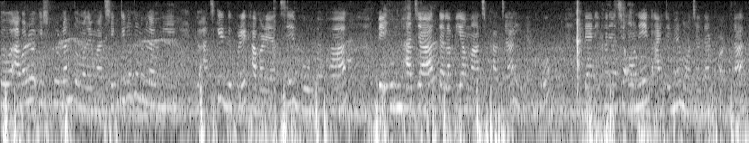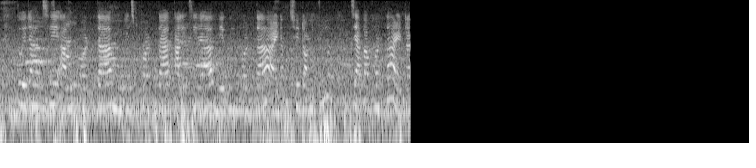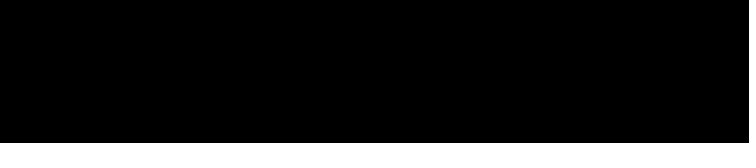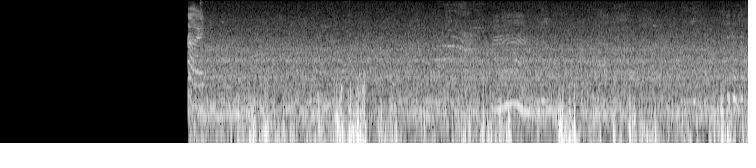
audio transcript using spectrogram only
তো আবারও এসে করলাম তোমাদের মাঝে একটি নতুন ব্লগ নিয়ে। তো আজকের দুপুরে খাবারে আছে বৌদা ভাত, বেগুন ভাজা, তেলাপিয়া মাছ ভাজা, এই দেখো। দেন এখানে আছে অনেক আইটেমের মজাদার ভর্তা। তো এটা হচ্ছে আলু ভর্তা, মরিচ ভর্তা, কালিজিরা, বেগুন ভর্তা, আর এটা হচ্ছে টমেটো চাপা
